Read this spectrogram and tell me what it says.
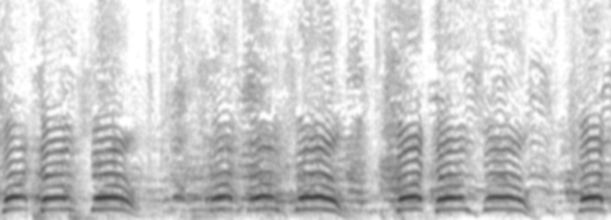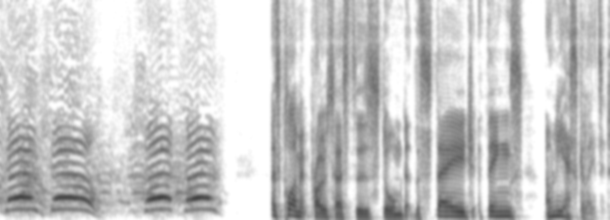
Shut down Shell! Shut down Shell! Shut down Shell! Shut down Shell! Shut down as climate protesters stormed the stage, things only escalated.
